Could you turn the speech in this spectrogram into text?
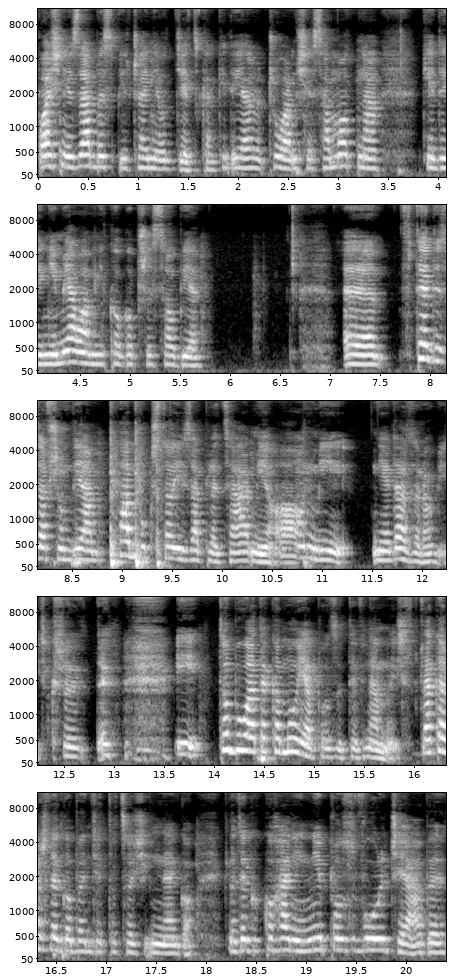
właśnie zabezpieczenie od dziecka, kiedy ja czułam się samotna, kiedy nie miałam nikogo przy sobie. E, Wtedy zawsze mówiłam, Pan Bóg stoi za plecami, On mi nie da zrobić krzywdy. I to była taka moja pozytywna myśl. Dla każdego będzie to coś innego. Dlatego, kochani, nie pozwólcie, aby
